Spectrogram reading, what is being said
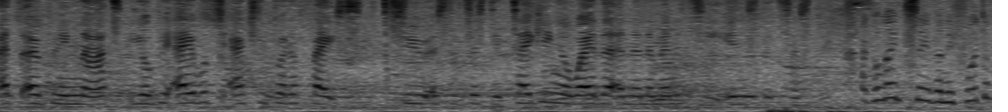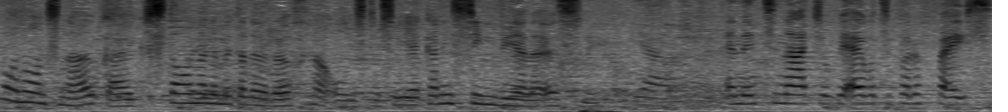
at the opening night, you'll be able to actually put a face to a statistic, taking away the anonymity in statistics. Ek wil net sê van die foto waarna ons nou kyk, staan hulle met hulle rug na ons toe, so jy kan nie sien wie hulle is nie. Yeah. And then tonight you'll be able to put a face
